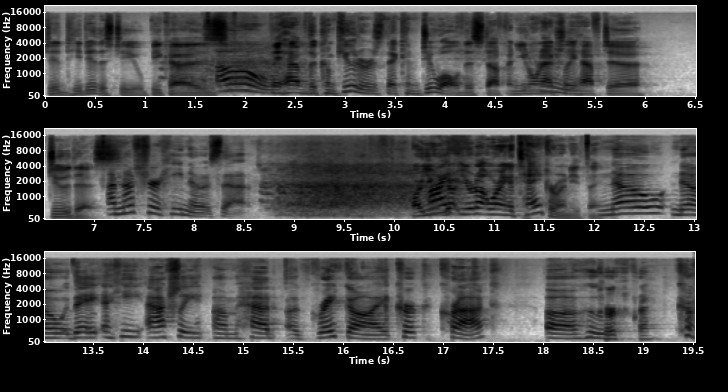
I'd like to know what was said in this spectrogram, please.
did he do this to you? Because Oh. they have the computers that can do all this stuff, and you don't actually have to do this. Hmm. I'm not sure he knows that. Are you? I- You're not wearing a tank or anything. No, no. They, he actually um, had a great guy, Kirk Krack, uh, who. Kirk Krack.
